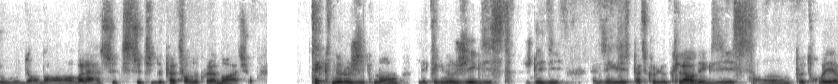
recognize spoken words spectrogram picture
ou dans, voilà, ce, ce, type de plateforme de collaboration. Technologiquement, les technologies existent, je l'ai dit. Elles existent parce que le cloud existe. On peut trouver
